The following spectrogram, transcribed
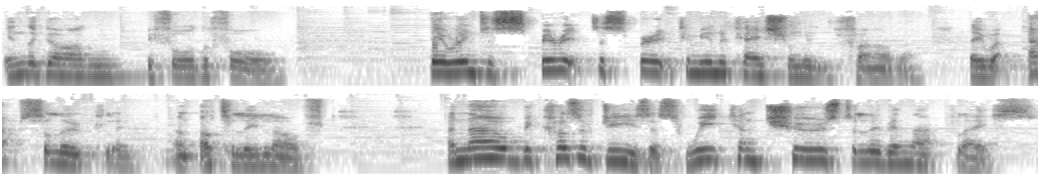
in the garden before the fall. They were into spirit to spirit communication with the Father. They were absolutely and utterly loved. And now, because of Jesus, we can choose to live in that place.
